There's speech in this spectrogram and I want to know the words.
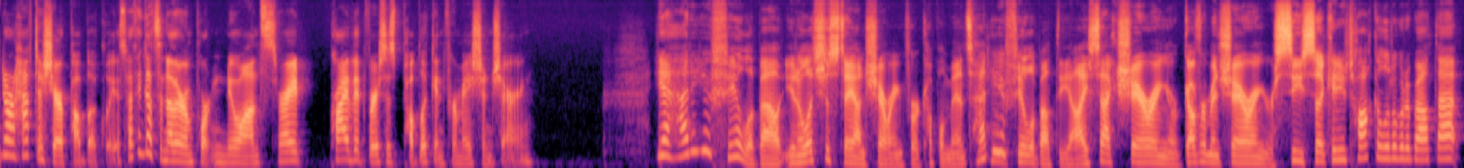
you don't have to share publicly. So I think that's another important nuance, right? Private versus public information sharing. Yeah, how do you feel about, you know, let's just stay on sharing for a couple minutes. How do you mm-hmm. feel about the ISAC sharing or government sharing or CISA? Can you talk a little bit about that?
